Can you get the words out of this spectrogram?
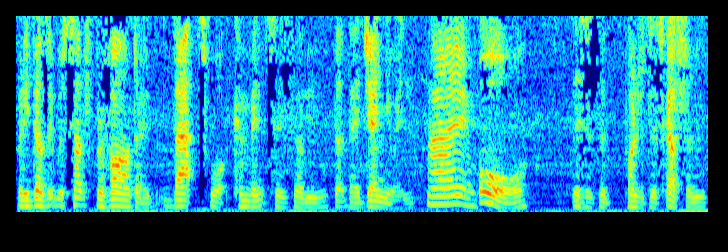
But he does it with such bravado. that That's what convinces them that they're genuine. no. Or this is the point of discussion.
